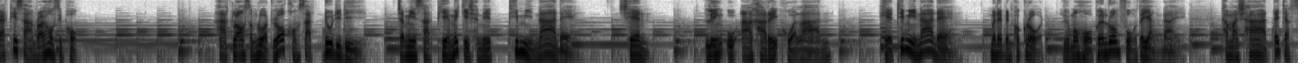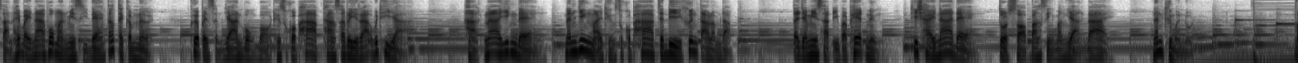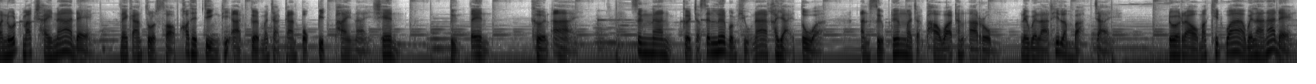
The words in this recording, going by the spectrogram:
แฟกต์ที่ 366 หากลองสำรวจโลกของสัตว์ดูดีๆ จะมีสัตว์เพียงไม่กี่ชนิดที่มีหน้าแดง เช่น ลิงอูอาคาริหัวล้าน เหตุที่มีหน้าแดงไม่ได้เป็นเพราะโกรธ หรือโมโหเพื่อนร่วมฝูงแต่อย่างใด ธรรมชาติได้จัดสรรให้ใบหน้าพวกมันมีสีแดงตั้งแต่กำเนิด เพื่อเป็นสัญญาณบ่งบอกถึงสุขภาพทางสรีระวิทยา หากหน้ายิ่งแดง นั่นยิ่งหมายถึงสุขภาพจะดีขึ้นตามลำดับ แต่ยังมีสัตว์อีกประเภทหนึ่ง ที่ใช้หน้าแดงตรวจสอบบางสิ่งบางอย่างได้ นั่นคือมนุษย์ มนุษย์มักใช้หน้าแดงในการตรวจสอบข้อเท็จจริงที่อาจเกิดมาจากการปกปิดภายใน เช่น ตื่นเต้น เขินอาย ซึ่งนั่นเกิดจากเส้นเลือดบนผิวหน้าขยายตัว อันสืบเนื่องมาจากภาวะทางอารมณ์ ในเวลาที่ลำบากใจ โดยเรามักคิดว่าเวลาหน้าแดง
